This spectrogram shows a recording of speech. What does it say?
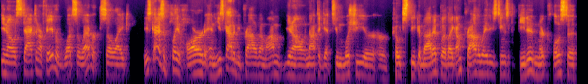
you know, stacked in our favor whatsoever. So like these guys have played hard and he's got to be proud of them. I'm, you know, not to get too mushy or, or coach speak about it, but like I'm proud of the way these teams have competed and they're close to,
